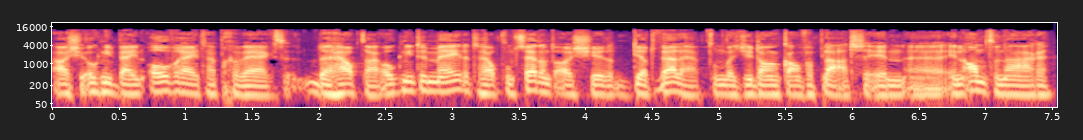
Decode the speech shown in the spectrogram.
als je ook niet bij een overheid hebt gewerkt, dat helpt daar ook niet in mee. Dat helpt ontzettend als je dat wel hebt, omdat je dan kan verplaatsen in, in ambtenaren.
